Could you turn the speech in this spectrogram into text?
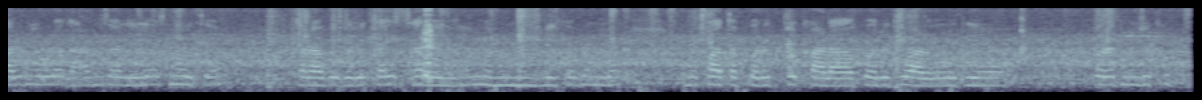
कारण एवढ्या घाण झालेल्याच नव्हत्या. खराब वगैरे काहीच झालेलं नाही म्हणून मग मी काय म्हणलं नको आता परत ते काढा परत वाळवू द्या. परत म्हणजे खूप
